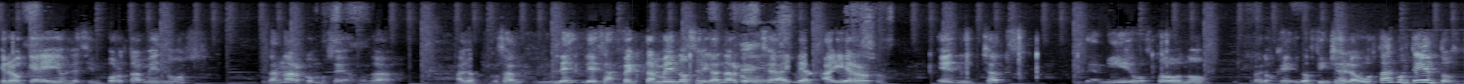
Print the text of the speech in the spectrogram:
creo que a ellos les importa menos ganar como sea. O sea, a o sea les, les afecta menos el ganar como Eso, sea. Ayer, ayer Eso, en mis chats de amigos, todo, ¿no? claro. Los que los hinchas de la U estaban contentos.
